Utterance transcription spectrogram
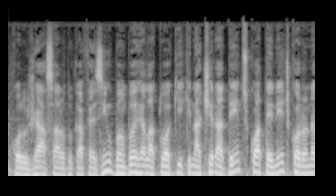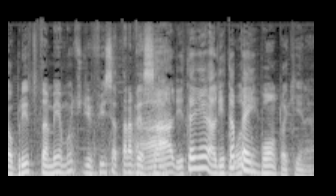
Corujá, a sala do cafezinho. O Bambam relatou aqui que na Tiradentes, com a Tenente Coronel Brito, também é muito difícil atravessar. Ah, ali tem- ali também. Outro ponto aqui, né?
